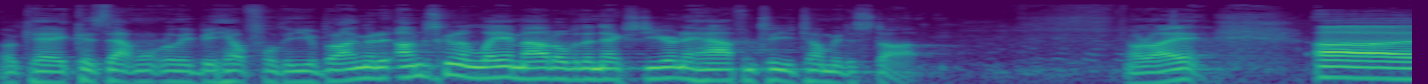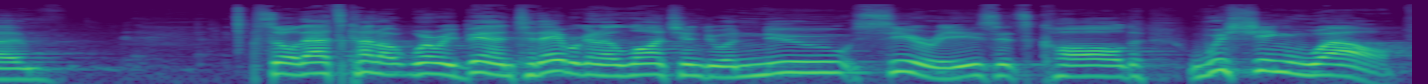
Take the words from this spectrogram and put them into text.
okay? Because that won't really be helpful to you. But I'm, gonna, I'm just going to lay them out over the next year and a half until you tell me to stop. All right? Uh, so that's kind of where we've been. Today we're going to launch into a new series. It's called Wishing Well.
